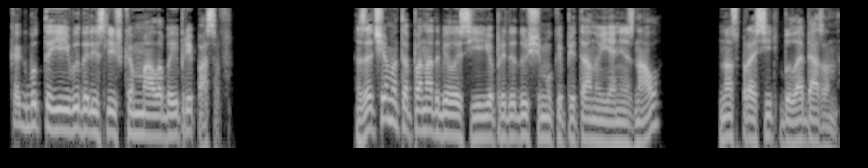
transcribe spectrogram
Как будто ей выдали слишком мало боеприпасов. Зачем это понадобилось ее предыдущему капитану, я не знал, но спросить был обязан.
